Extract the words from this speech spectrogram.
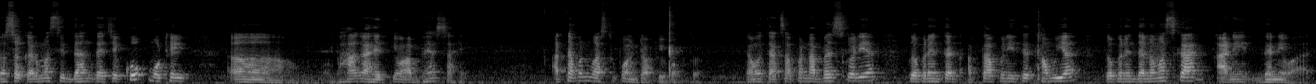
तसं कर्मसिद्धांताचे खूप मोठे भाग आहेत किंवा अभ्यास आहे. आता आपण वास्तू पॉईंट ऑफ व्ह्यू बघतो त्यामुळे त्याचा आपण अभ्यास करूया. तोपर्यंत आत्ता आपण इथे थांबूया. तोपर्यंत नमस्कार आणि धन्यवाद.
